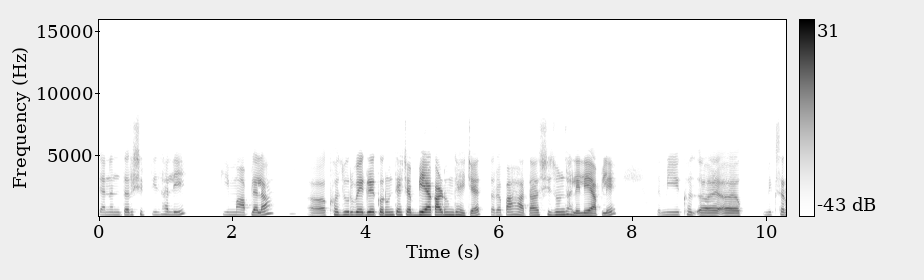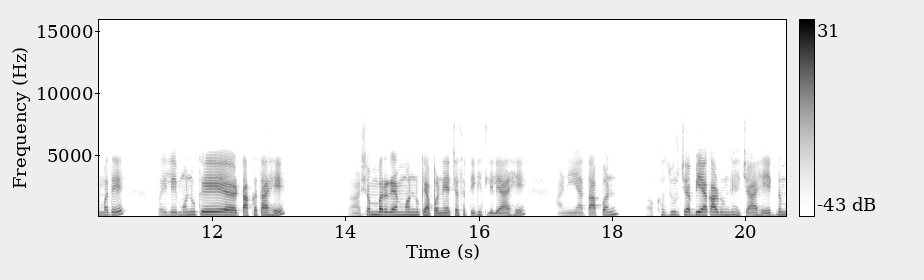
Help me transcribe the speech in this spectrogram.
त्यानंतर शिट्टी झाली, की मग आपल्याला खजूर वेगळे करून त्याच्या बिया काढून घ्यायच्या आहेत. तर पहा आता शिजून झालेले आहे आपले. तर मी ख मिक्सरमध्ये पहिले मनुके टाकत आहे. शंभर ग्रॅम मनुके आपण याच्यासाठी घेतलेले आहे आणि आता आपण खजूरच्या बिया काढून घ्यायच्या आहे. एकदम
